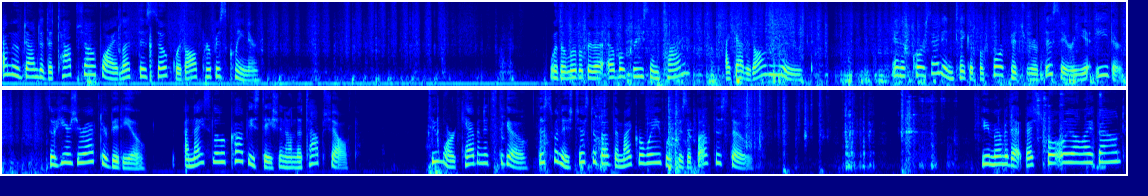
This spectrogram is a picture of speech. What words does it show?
I moved on to the top shelf while I let this soak with all-purpose cleaner. With a little bit of elbow grease and time, I got it all removed. And of course, I didn't take a before picture of this area either. So here's your after video. A nice little coffee station on the top shelf. Two more cabinets to go. This one is just above the microwave, which is above the stove. Do you remember that vegetable oil I found?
